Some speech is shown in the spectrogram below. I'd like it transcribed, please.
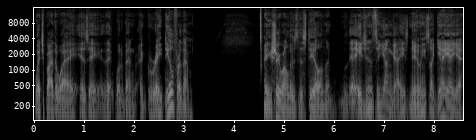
which by the way is a, that would have been a great deal for them are you sure you want to lose this deal? And the, agent is a young guy. He's new. He's like, yeah, yeah, yeah.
